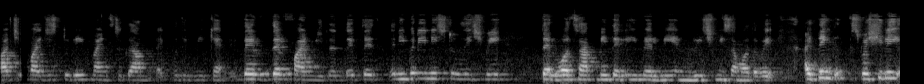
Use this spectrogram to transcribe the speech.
much if I just delete my Instagram like for the weekend. They'll they'll find me. That if they, anybody needs to reach me, WhatsApp me, they'll email me, and reach me some other way. I think especially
